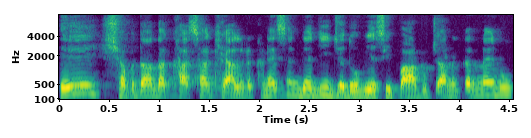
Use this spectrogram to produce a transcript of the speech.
ਇਹ ਸ਼ਬਦਾਂ ਦਾ ਖਾਸਾ ਖਿਆਲ ਰੱਖਣਾ ਹੈ ਸੰਗਤ ਜੀ, ਜਦੋਂ ਵੀ ਅਸੀਂ ਪਾਠ ਉਚਾਰਨ ਕਰਨਾ ਇਹਨੂੰ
